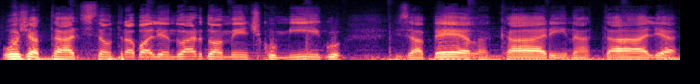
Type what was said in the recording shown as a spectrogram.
hoje à tarde estão trabalhando arduamente comigo. Isabela, Karen, Natália,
